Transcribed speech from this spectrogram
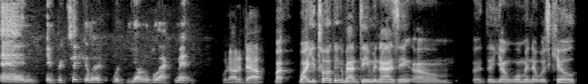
and in particular with young black men. Without a doubt. But while you're talking about demonizing um, the young woman that was killed,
